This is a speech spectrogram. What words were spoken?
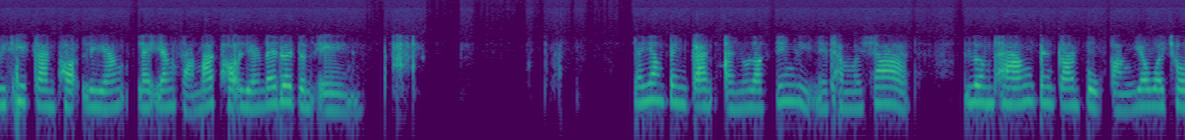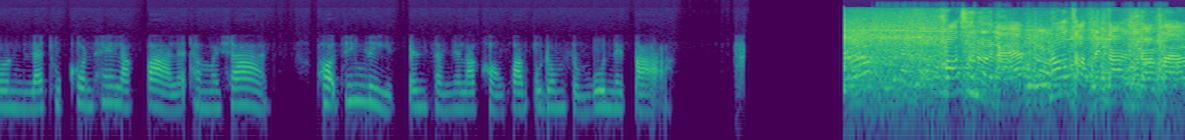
วิธีการเพาะเลี้ยง และยังสามารถเพาะเลี้ยงได้ด้วยตนเอง และยังเป็นการอนุรักษ์จิ้งหรีดในธรรมชาติ รวมทั้งเป็นการปลูกฝังเยาวชน และทุกคนให้รักป่าและธรรมชาติ เพราะจิ้งหรีดเป็นสัญลักษณ์ของความอุดมสมบูรณ์ในป่า ข้อเสนอแนะ นอกจากเป็นการอนุรักษ์แล้ว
